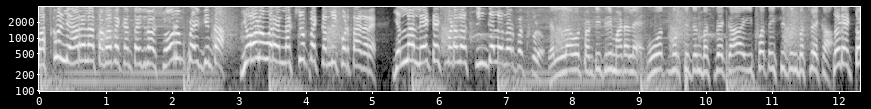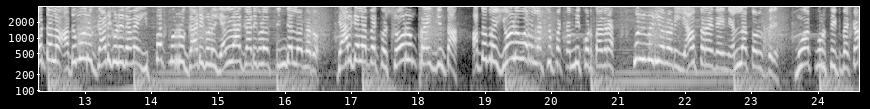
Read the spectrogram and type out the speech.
ಬಸ್ಗಳನ್ನ ಯಾರೆಲ್ಲ ತಗೋಬೇಕಂತ ಇದ್ರು ಶೋರೂಮ್ ಪ್ರೈಸ್ಗಿಂತ ಏಳುವರೆ ಲಕ್ಷ ರೂಪಾಯಿ ಕಮ್ಮಿ ಕೊಡ್ತಾ ಇದ್ದಾರೆ ಎಲ್ಲ ಲೇಟೆಸ್ಟ್ ಮಾಡಲ್ ಸಿಂಗಲ್ ಓನರ್ ಬಸ್ಗಳು. ಎಲ್ಲವೂ ಟ್ವೆಂಟಿ ತ್ರೀ ಮಾಡಲೆ ಮೂವತ್ಮೂರು ಸೀಟಿನ ಬಸ್ ಬೇಕಾ? ಇಪ್ಪತ್ತೈದು ಸೀಟಿನ ಬಸ್ ಬೇಕಾ? ನೋಡಿ ಟೋಟಲ್ ಹದಿಮೂರು ಗಾಡಿಗಳು ಇದಾವೆ ಇಪ್ಪತ್ಮೂರು ಗಾಡಿಗಳು ಎಲ್ಲಾ ಗಾಡಿಗಳು ಸಿಂಗಲ್ ಓನರ್ ಯಾರಿಗೆಲ್ಲ ಬೇಕು ಶೋರೂಮ್ ಪ್ರೈಸ್ಗಿಂತ ಅದ್ರ ಏಳುವರೆ ಲಕ್ಷ ರೂಪಾಯಿ ಕಮ್ಮಿ ಕೊಡ್ತಾ ಇದಾರೆ. ಫುಲ್ ವಿಡಿಯೋ ನೋಡಿ ಯಾವ ತರ ಇದೆ ಇನ್ನು ಎಲ್ಲ ತೋರಿಸ್ತೀನಿ. ಮೂವತ್ಮೂರು ಸೀಟ್ ಬೇಕಾ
